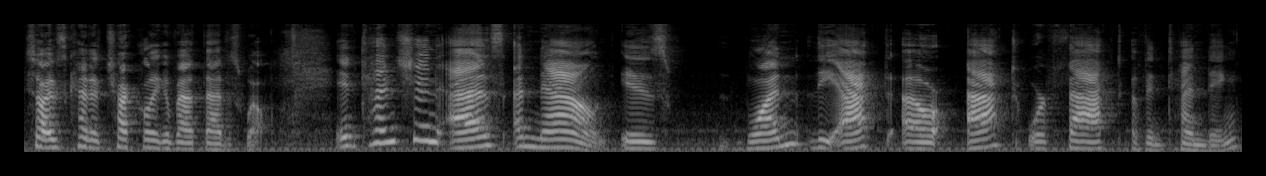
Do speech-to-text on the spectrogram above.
So I was kind of chuckling about that as well. Intention as a noun is one, the act or act or fact of intending.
